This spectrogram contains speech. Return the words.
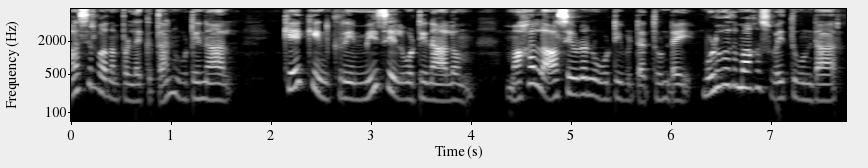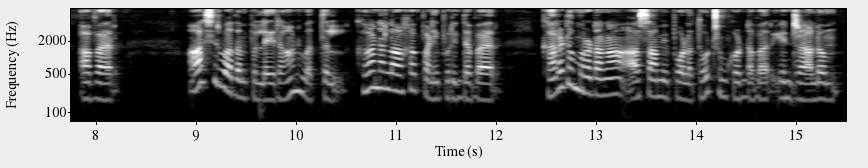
ஆசிர்வாதம் பிள்ளைக்குத்தான் ஊட்டினாள். கேக்கின் கிரீம் மீசையில் ஒட்டினாலும் மகள் ஆசையுடன் ஊட்டிவிட்ட துண்டை முழுவதுமாக சுவைத்து உண்டார் அவர். ஆசிர்வாதம் பிள்ளை இராணுவத்தில் கேர்னலாக பணிபுரிந்தவர் கரடு முரடனா ஆசாமி போல தோற்றம் கொண்டவர் என்றாலும்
